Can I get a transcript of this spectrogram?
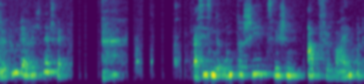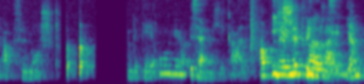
du, du, der riecht nicht schlecht. Was ist denn der Unterschied zwischen Apfelwein und Apfelmost? Von der Gärung her ist ja eigentlich egal. Haupt- Ich wir- wir schütt mal rein. Ja. ne?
